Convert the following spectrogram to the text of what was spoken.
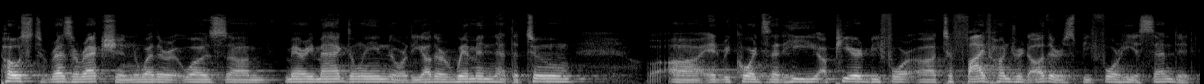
post resurrection, whether it was um, Mary Magdalene or the other women at the tomb uh, it records that he appeared before uh, to 500 others before he ascended.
